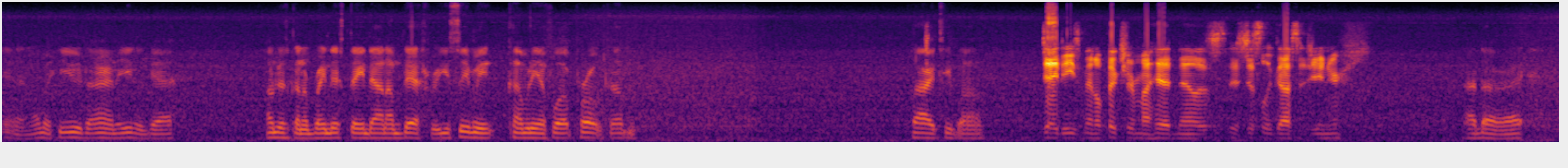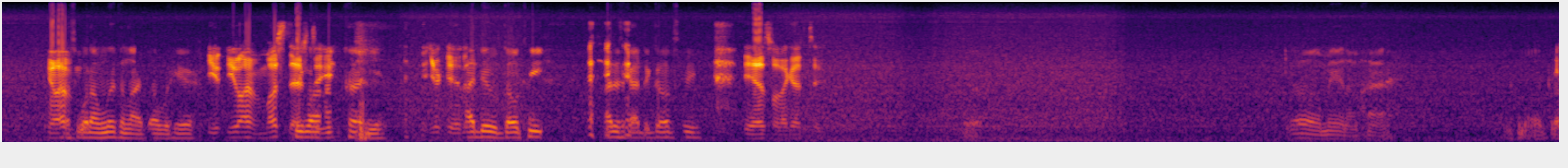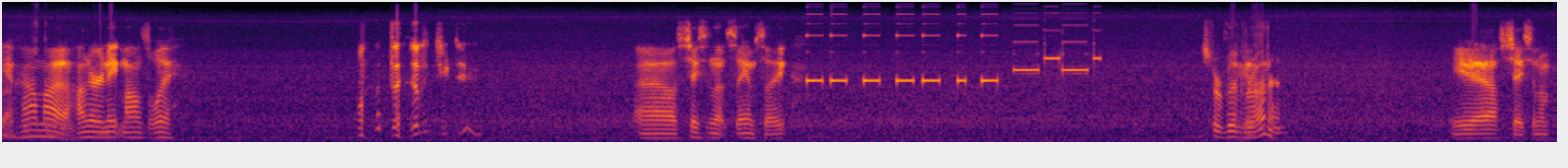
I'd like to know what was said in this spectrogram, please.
Yeah, I'm a huge Iron Eagle guy. I'm just gonna bring this thing down. I'm desperate. You see me coming in for approach. I'm sorry, T-Bone. JD's mental picture in my head now is, is just Lou Gossett Jr. I know, right? You don't That's have, what I'm looking like over here. you, you don't have a mustache, do you? I'm cutting you. You're good. I do goatee. I just got the goatee. yeah, that's what I got too. Oh man, I'm high. I'm Damn, how am I 108 miles away? What the hell did you do? Uh, I was chasing that SAM site. Must have been running. Yeah, I was chasing them.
